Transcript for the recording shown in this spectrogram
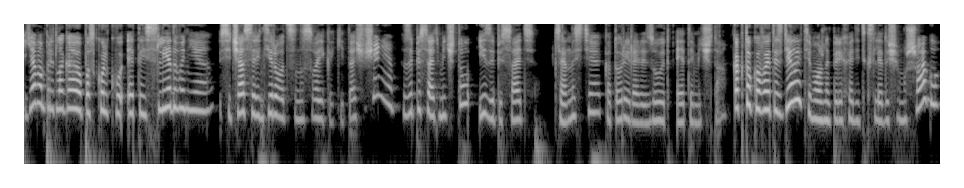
Я вам предлагаю, поскольку это исследование, сейчас ориентироваться на свои какие-то ощущения, записать мечту и записать ценности, которые реализует эта мечта. Как только вы это сделаете, можно переходить к следующему шагу.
